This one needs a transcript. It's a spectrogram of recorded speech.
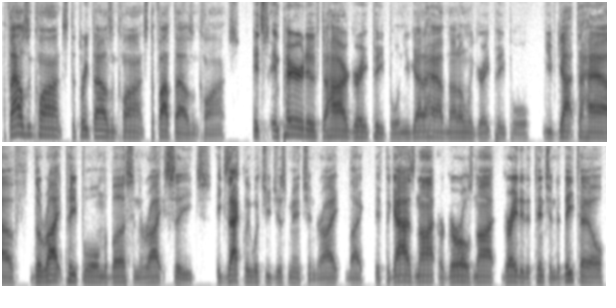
a thousand clients to 3,000 clients to 5,000 clients, it's imperative to hire great people and you got to have not only great people you've got to have the right people on the bus in the right seats. Exactly what you just mentioned right? Like if the guy's not or girl's not great at attention to detail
